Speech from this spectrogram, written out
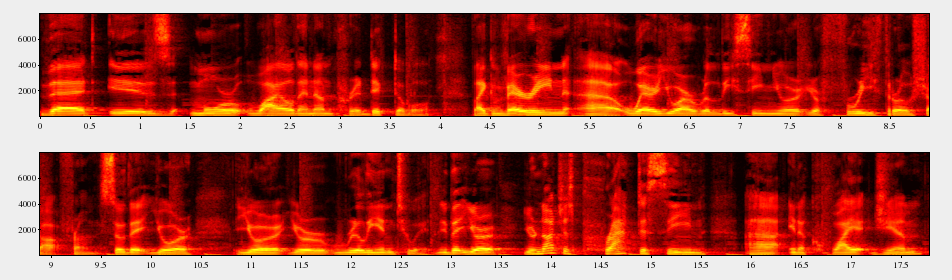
that is more wild and unpredictable. Like varying uh, where you are releasing your, your free throw shot from so that you're you're you're really into it. That you're you're not just practicing uh, in a quiet gym,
